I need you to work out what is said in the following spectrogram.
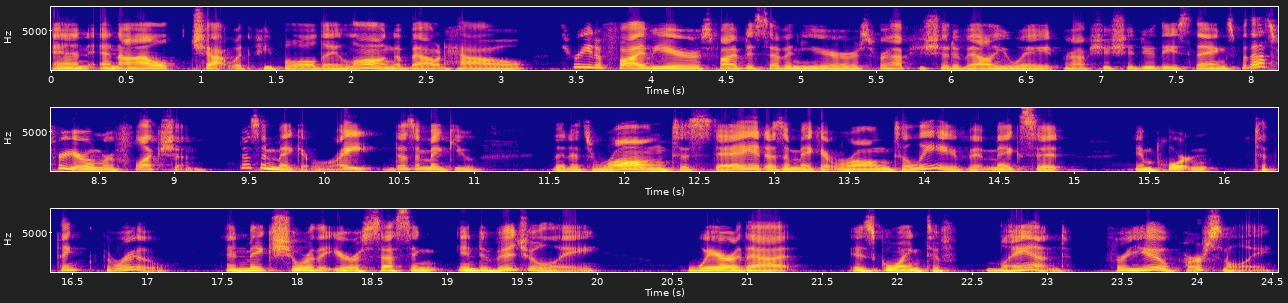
And, and I'll chat with people all day long about how three to five years, five to seven years, perhaps you should evaluate, perhaps you should do these things, but that's for your own reflection. It doesn't make it right. It doesn't make you that it's wrong to stay. It doesn't make it wrong to leave. It makes it important to think through and make sure that you're assessing individually where that is going to land for you personally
